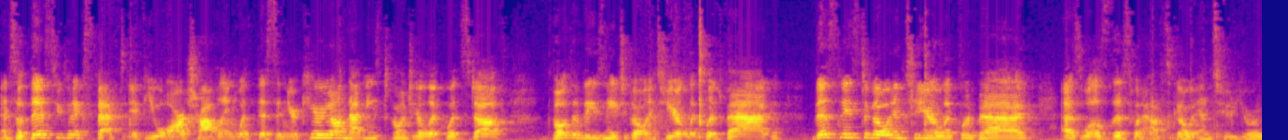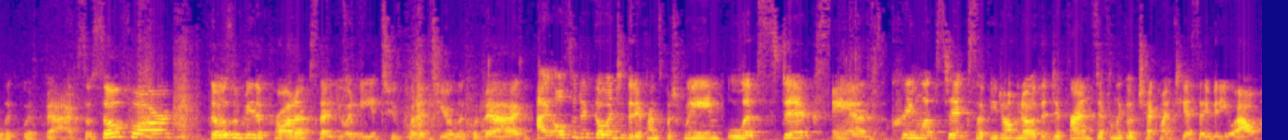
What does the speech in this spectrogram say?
And so this you can expect if you are traveling with this in your carry-on. That needs to go into your liquid stuff. Both of these need to go into your liquid bag. This needs to go into your liquid bag as well as this would have to go into your liquid bag. So, so far, those would be the products that you would need to put into your liquid bag. I also did go into the difference between lipsticks and cream lipsticks. So if you don't know the difference, definitely go check my TSA video out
